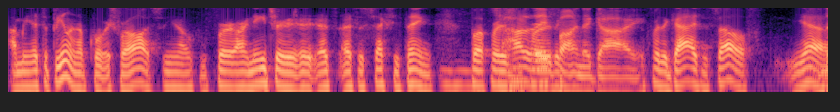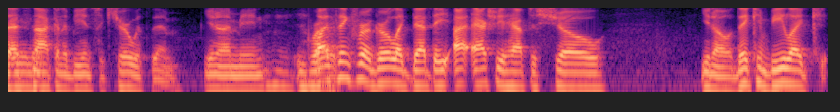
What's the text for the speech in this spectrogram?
I mean, it's appealing, of course, for us, you know, for our nature, it, it's it's a sexy thing. But for So how do for they the, find a guy for the guys itself? Yeah, that's you know, not going to be insecure with them? You know what I mean? Mhm. Well, I think for a girl like that, they I actually have to show, you know, they can be like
